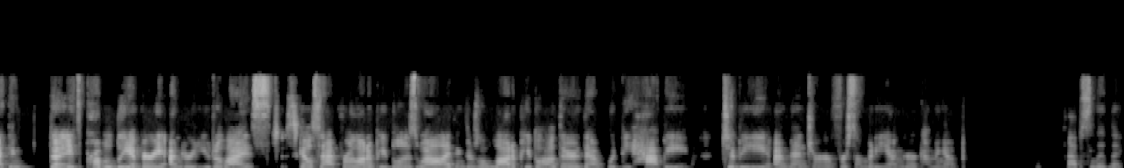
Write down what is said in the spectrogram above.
i think that it's probably a very underutilized skill set for a lot of people as well. I think there's a lot of people out there that would be happy to be a mentor for somebody younger coming up. Absolutely.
